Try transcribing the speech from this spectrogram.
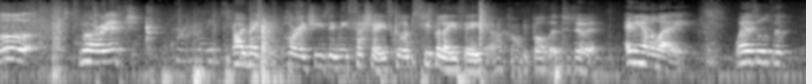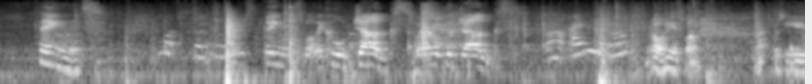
Ugh. porridge I make porridge using these sachets because I'm super lazy and I can't be bothered to do it any other way. Where's all the things? Things, what they call jugs. Where are all the jugs? uh, I don't know. Oh, here's one. That was you.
